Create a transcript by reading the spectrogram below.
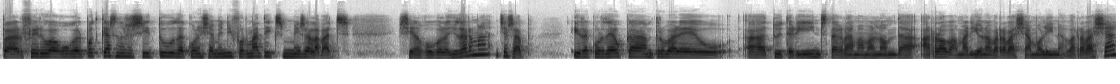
Per fer-ho a Google Podcast necessito de coneixements informàtics més elevats. Si algú vol ajudar-me, ja sap. I recordeu que em trobareu a Twitter i Instagram amb el nom de arroba mariona barra baixa molina barra baixa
